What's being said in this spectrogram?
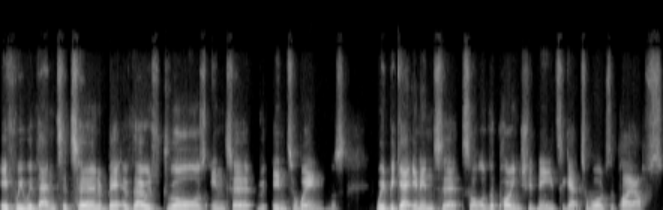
if we were then to turn a bit of those draws into into wins, we'd be getting into sort of the points you'd need to get towards the playoffs.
